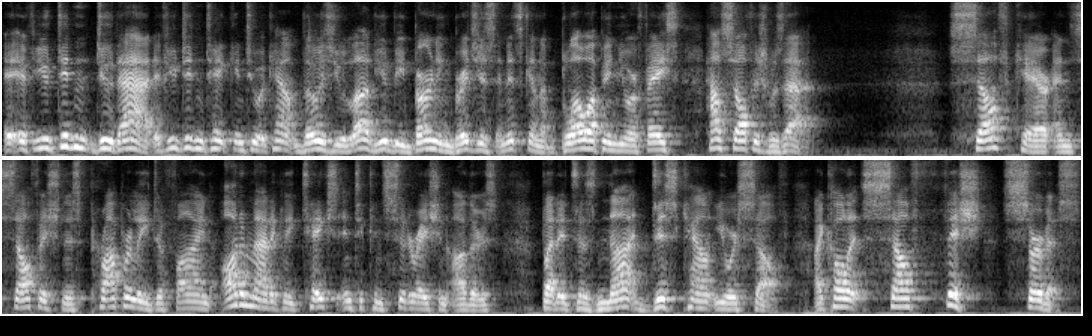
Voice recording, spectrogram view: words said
if you didn't do that, if you didn't take into account those you love, you'd be burning bridges and it's going to blow up in your face. How selfish was that? Self care and selfishness, properly defined, automatically takes into consideration others but it does not discount yourself. I call it selfish service.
